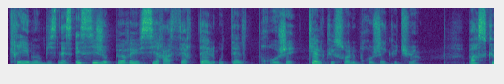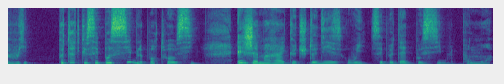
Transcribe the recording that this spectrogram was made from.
créer mon business? Et si je peux réussir à faire tel ou tel projet, quel que soit le projet que tu as? Parce que oui, Peut-être que c'est possible pour toi aussi. Et j'aimerais que tu te dises, oui, c'est peut-être possible pour moi.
